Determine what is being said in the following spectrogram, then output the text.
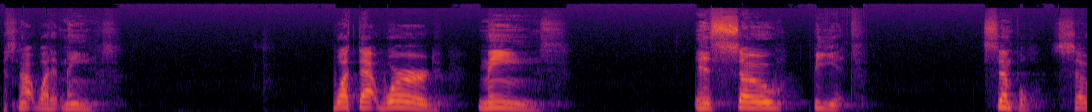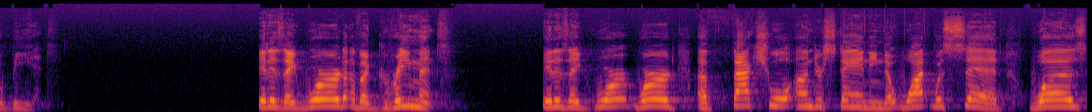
That's not what it means. What that word means is so be it. Simple, so be it. It is a word of agreement. It is a word of factual understanding that what was said was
